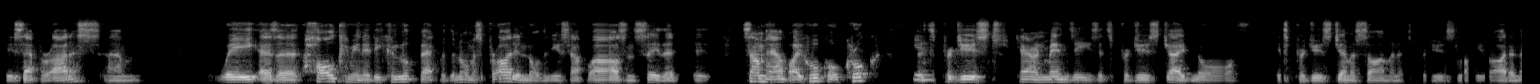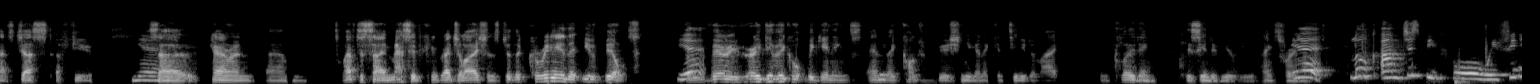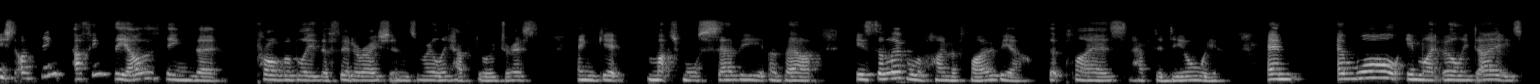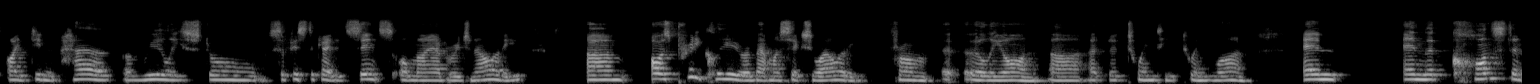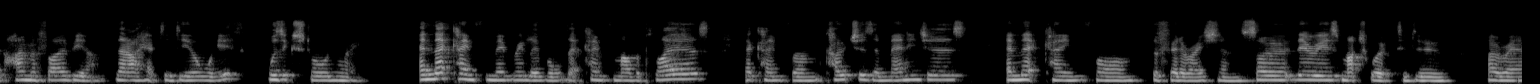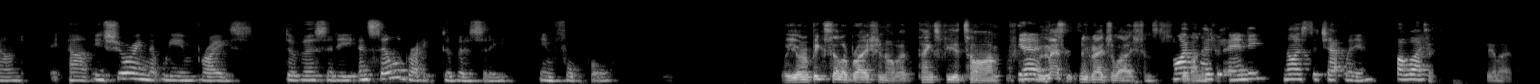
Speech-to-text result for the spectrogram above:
this apparatus. Um, we as a whole community can look back with enormous pride in northern New South Wales and see that it, somehow by hook or crook, yeah. it's produced Karen Menzies, it's produced Jade North, it's produced Gemma Simon, it's produced Lockie Wright, and that's just a few. Yeah. So, Karen, um, I have to say, massive congratulations to the career that you've built. Yeah. Very, very difficult beginnings and the contribution you're going to continue to make, including this interview here. Thanks very yeah. much. Look, um, just before we finish, I think I think the other thing that probably the federations really have to address and get much more savvy about is the level of homophobia that players have to deal with. And and while in my early days I didn't have a really strong, sophisticated sense of my Aboriginality, um, I was pretty clear about my sexuality from early on uh, at, at 20, 21. And, and the constant homophobia that I had to deal with was extraordinary. And that came from every level. That came from other players, that came from coaches and managers, and that came from the federation. So there is much work to do around uh, ensuring that we embrace diversity and celebrate diversity in football. Well, you're a big celebration of it. Thanks for your time. Yeah. Massive congratulations. My pleasure, Andy. Nice to chat with you. Bye bye. See you later.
